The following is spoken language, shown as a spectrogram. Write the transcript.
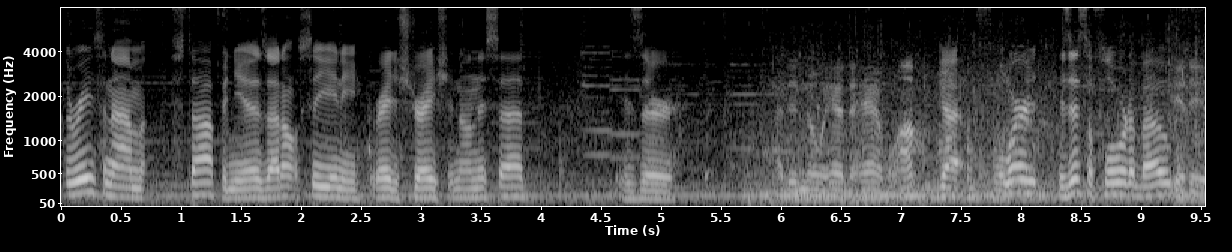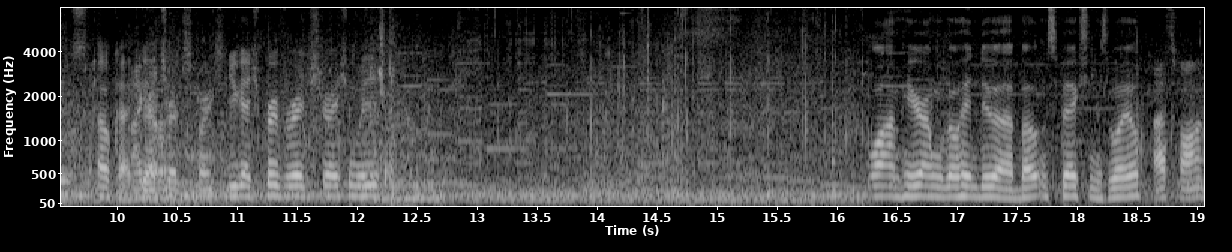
The reason I'm stopping you is I don't see any registration on this side. Is there I didn't know we had to have one. I'm, Got, I'm from Florida. where is this a Florida boat? It is. Okay, I gotcha. got a registration. You got your proof of registration with you? While I'm here, I'm gonna go ahead and do a boat inspection as well. That's fine.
